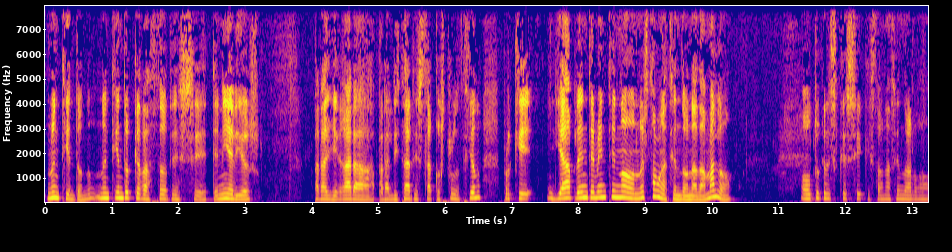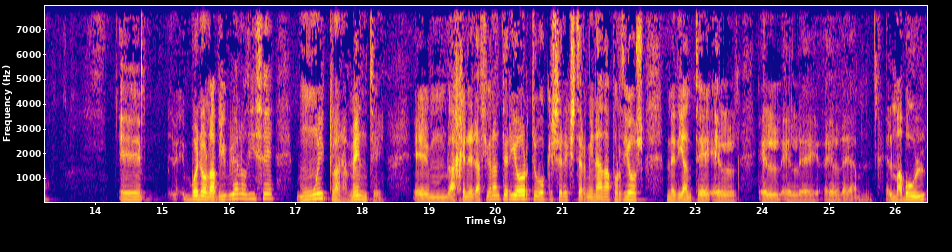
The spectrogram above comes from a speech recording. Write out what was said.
no entiendo, ¿no? No entiendo qué razones tenía Dios para llegar a paralizar esta construcción, porque ya aparentemente no, no estaban haciendo nada malo. ¿O tú crees que sí, que estaban haciendo algo? Eh, bueno, la Biblia lo dice muy claramente. Em, la generación anterior tuvo que ser exterminada por Dios mediante el, el, el, el em, Mabul,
